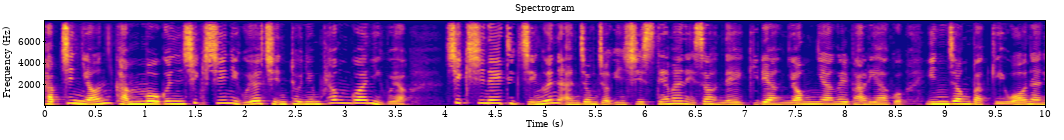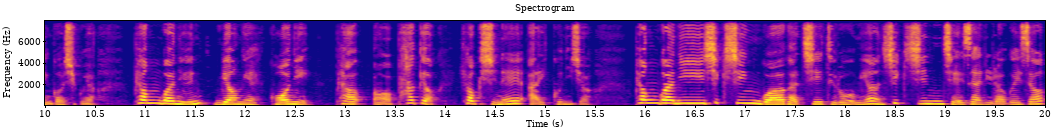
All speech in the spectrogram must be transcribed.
갑진년 갑목은 식신이고요. 진토는 평관이고요. 식신의 특징은 안정적인 시스템 안에서 내 기량, 역량을 발휘하고 인정받기 원하는 것이고요. 평관은 명예, 권위, 파, 어, 파격, 혁신의 아이콘이죠. 평관이 식신과 같이 들어오면 식신 제살이라고 해서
